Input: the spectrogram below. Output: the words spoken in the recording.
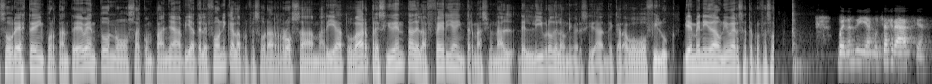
sobre este importante evento, nos acompaña vía telefónica la profesora Rosa María Tobar, presidenta de la Feria Internacional del Libro de la Universidad de Carabobo, FILUC. Bienvenida a Universate, profesor. Buenos días, muchas gracias.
